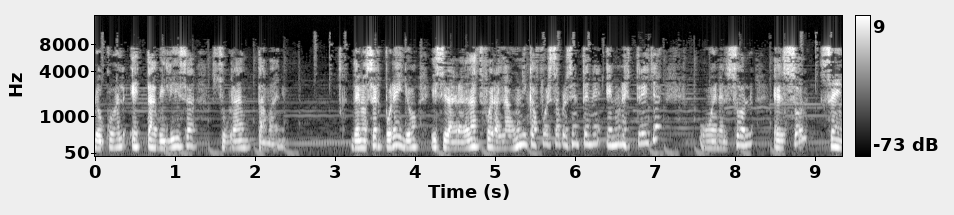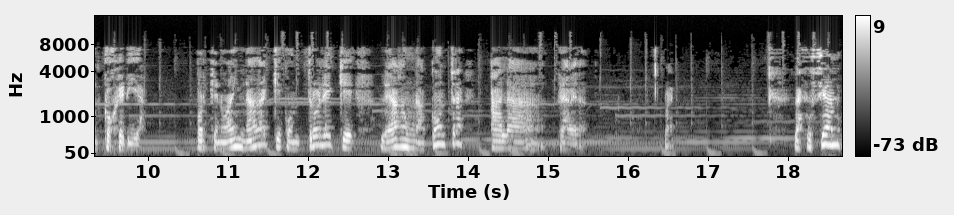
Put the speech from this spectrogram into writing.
lo cual estabiliza su gran tamaño. De no ser por ello, y si la gravedad fuera la única fuerza presente en una estrella o en el Sol, el Sol se encogería, porque no hay nada que controle que le haga una contra a la gravedad. Bueno, la fusión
